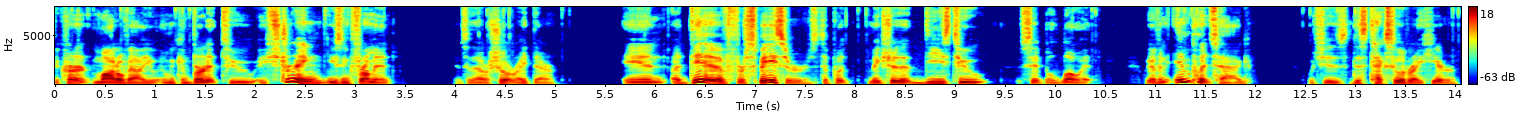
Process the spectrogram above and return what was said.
the current model value and we convert it to a string using from int. And so that'll show it right there. And a div for spacers to put make sure that these two sit below it. We have an input tag, which is this text field right here.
